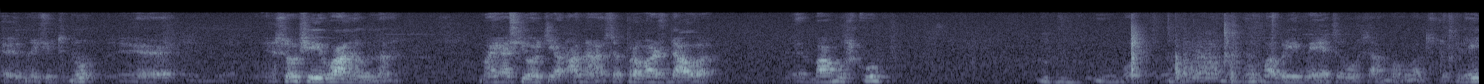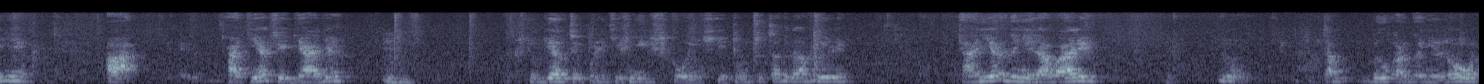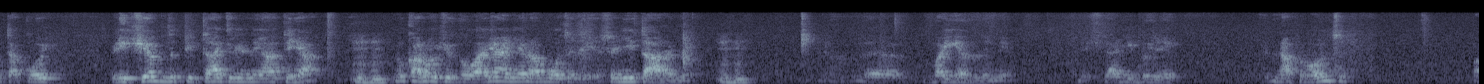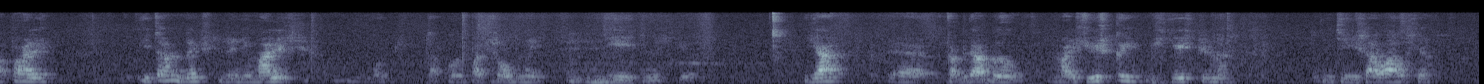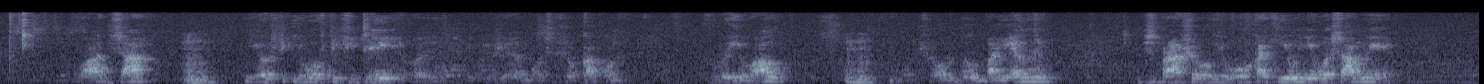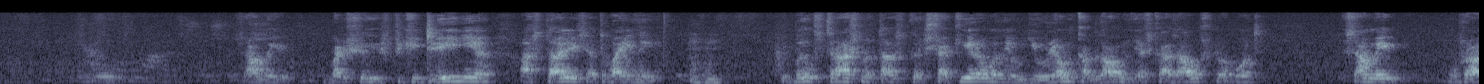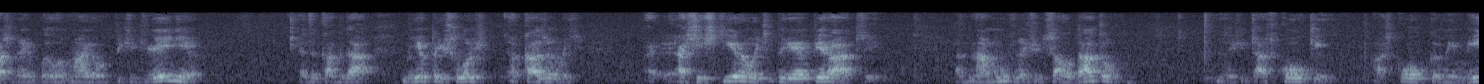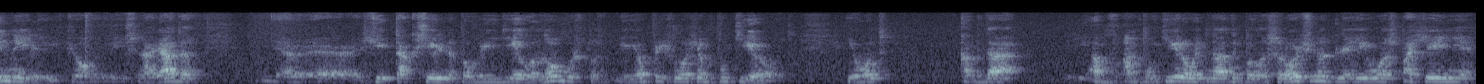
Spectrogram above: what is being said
э, значит, ну, э, Софья Ивановна, моя тетя, она сопровождала э, бабушку вот, ну, во время этого самого отступления. А отец и дядя студенты политехнического института тогда были. Они организовали, ну, там был организован такой лечебно-питательный отряд. Мгм. Ну, короче говоря, они работали санитарами Мгм. э, военными. Значит, они были на фронте, попали, и там, значит, занимались вот такой подсобной деятельностью. Я, э, когда был мальчишкой, естественно, интересовался у отца, Мгм. его, его впечатление, э, вот, что как он воевал, Мгм. вот, что он был военным, спрашивал его, какие у него самые, ну, самые большие впечатления остались от войны. Мгм. И был страшно, так сказать, шокирован и удивлен, когда он мне сказал, что вот самое ужасное было мое впечатление, это когда мне пришлось оказывать ассистировать при операции. Одному, значит, солдату, значит, осколки, осколками мины или чё, снаряда э, так сильно повредила ногу, что ее пришлось ампутировать. И вот когда ампутировать надо было срочно для его спасения,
